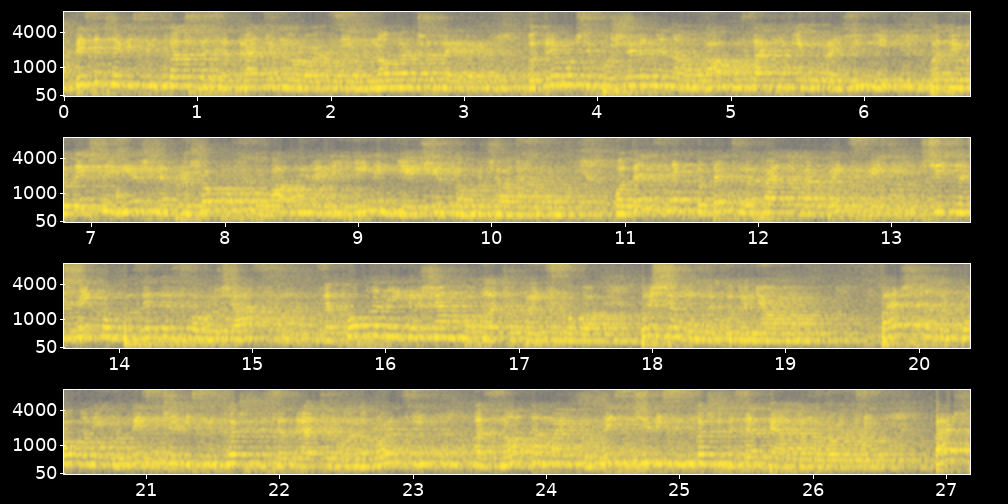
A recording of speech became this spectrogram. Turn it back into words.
в 1863 році, номер 4. Отримавши поширене на увагу в Західній Україні, патріотичний вірш релігійних того часу. Один з них, отець Михайло Вербицький, ще й значний композитор свого часу, захоплений віршем Павла Чубинського, пише музику до нього. Вперше надрукований у 1863 році, а з нотами у 1865 році. Перше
